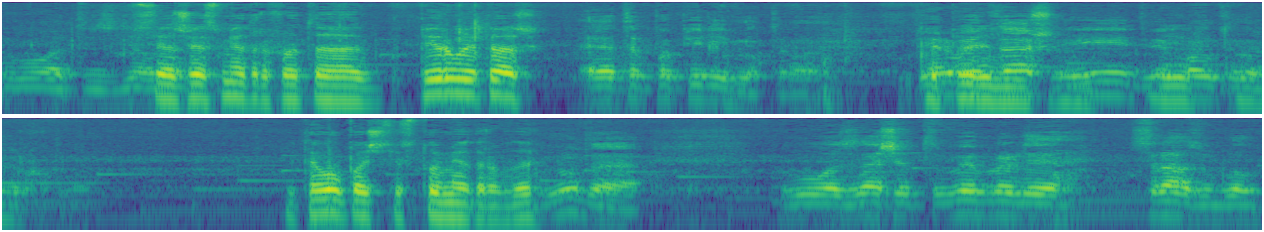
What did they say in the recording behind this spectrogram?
Вот, сделано. 56 метров это первый этаж. Это по периметру. По Первый периметру. этаж и две И- комнаты наверху. Итого почти 100 метров, да? Ну да. Вот, значит, выбрали, сразу был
